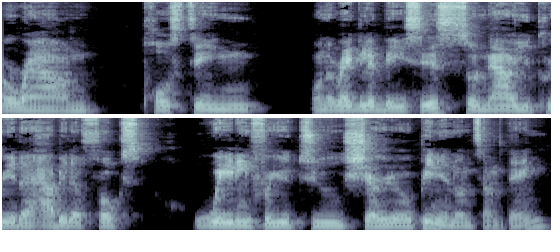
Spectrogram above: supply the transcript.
around posting on a regular basis. So now you create a habit of folks waiting for you to share your opinion on something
